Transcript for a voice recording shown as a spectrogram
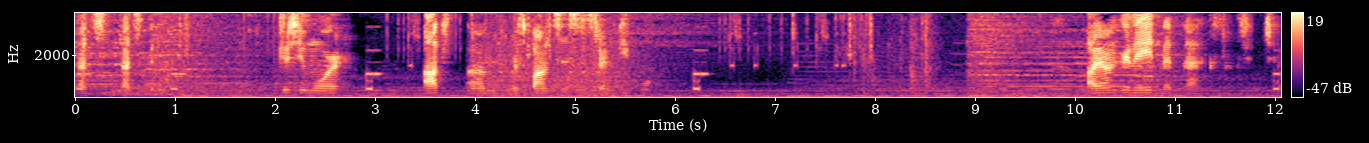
That's that's a good one. Gives you more op um, responses to certain people. Ion grenade, med packs. So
